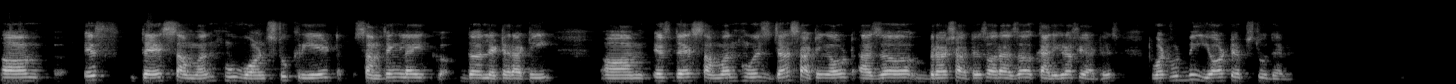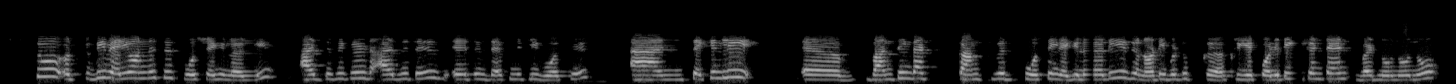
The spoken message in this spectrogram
Um, if there's someone who wants to create something like the Letterati, um, if there's someone who is just starting out as a brush artist or as a calligraphy artist, what would be your tips to them? So uh, to be very honest, is post regularly. As difficult as it is, it is definitely worth it. And secondly, uh, one thing that comes with posting regularly is you're not able to c- create quality content. But no, no, no.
